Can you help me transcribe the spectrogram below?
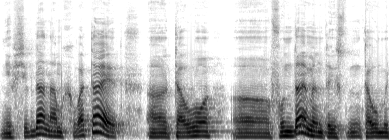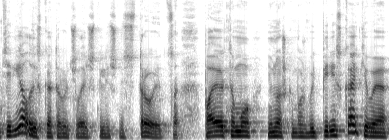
не всегда нам хватает э, того э, фундамента, из, того материала, из которого человеческая личность строится. Поэтому, немножко, может быть, перескакивая,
